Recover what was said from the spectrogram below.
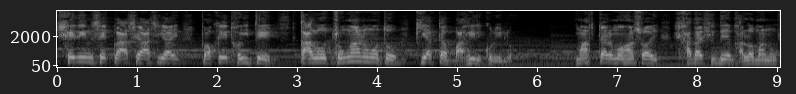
সেদিন সে ক্লাসে আসিয়াই পকেট হইতে কালো চোঙার মতো কি একটা বাহির করিল। মাস্টার মহাশয় সাদাসিদে ভালো মানুষ।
